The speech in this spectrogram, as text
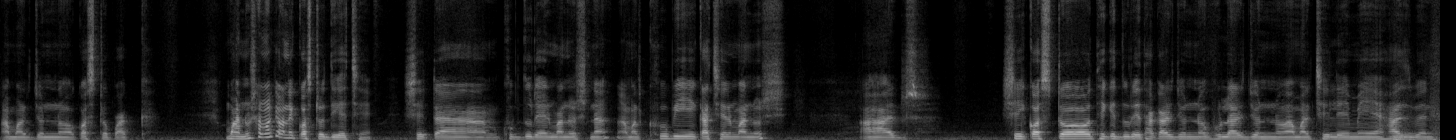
আমার জন্য কষ্ট পাক। মানুষ আমাকে অনেক কষ্ট দিয়েছে। সেটা খুব দূরের মানুষ না, আমার খুবই কাছের মানুষ। আর সেই কষ্ট থেকে দূরে থাকার জন্য, ভুলার জন্য আমার ছেলে, মেয়ে হাজব্যান্ড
